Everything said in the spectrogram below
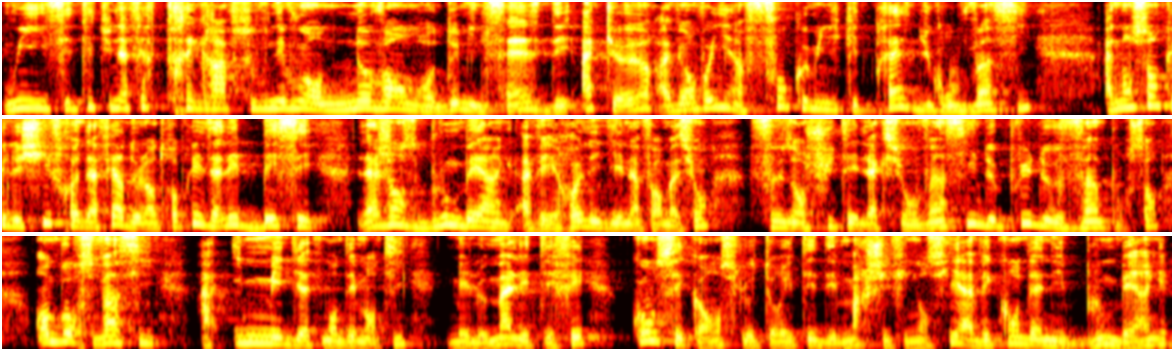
Oui, c'était une affaire très grave. Souvenez-vous, en novembre 2016, des hackers avaient envoyé un faux communiqué de presse du groupe Vinci annonçant que les chiffres d'affaires de l'entreprise allaient baisser. L'agence Bloomberg avait relayé l'information, faisant chuter l'action Vinci de plus de 20%. En bourse, Vinci a immédiatement démenti, mais le mal était fait. Conséquence, l'autorité des marchés financiers avait condamné Bloomberg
